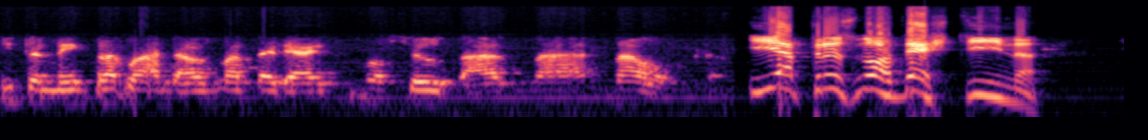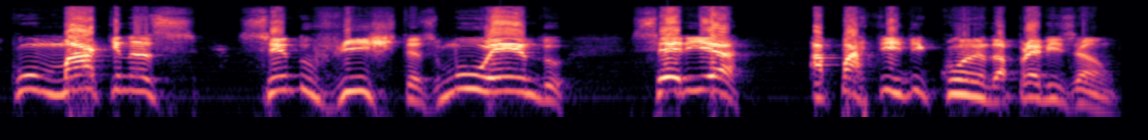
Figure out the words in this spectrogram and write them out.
e também para guardar os materiais que vão ser usados na, na obra. E a Transnordestina, com máquinas sendo vistas, moendo, seria a partir de quando a previsão?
